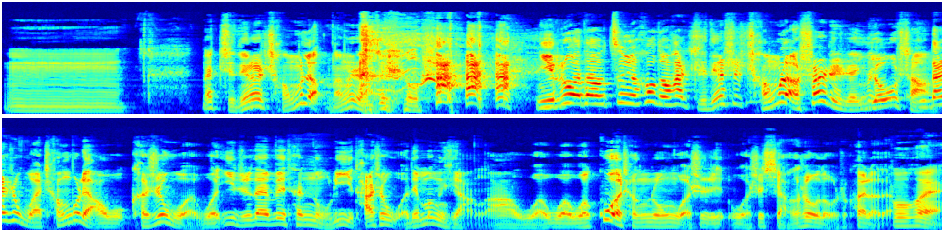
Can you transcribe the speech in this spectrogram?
嗯，那指定是成不了能人最忧伤。你落到最后的话，指定是成不了事儿的人忧伤。但是我成不了，我可是我我一直在为他努力，他是我的梦想啊！我我我过程中我是我是享受的，我是快乐的。不会，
